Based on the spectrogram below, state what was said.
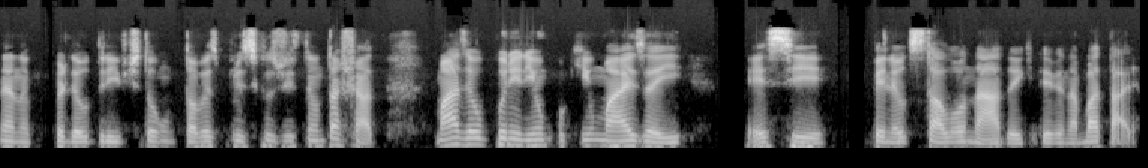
né, perdeu o drift, então talvez por isso que os juízes tenham taxado. Mas eu puniria um pouquinho mais aí esse pneu destalonado aí que teve na batalha.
